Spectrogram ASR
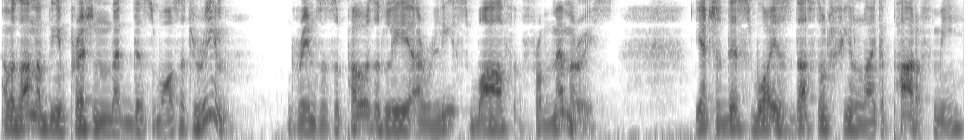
I was under the impression that this was a dream. Dreams are supposedly a release valve from memories. Yet this voice does not feel like a part of me.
